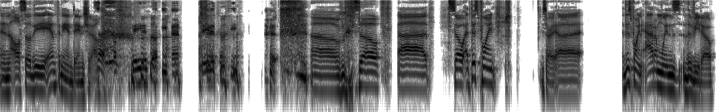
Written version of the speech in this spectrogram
and also the Anthony and Dane show. Dane and Ducky, man. Dane and Ducky. Um, so, uh, so at this point, sorry, uh, at this point, Adam wins the veto.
